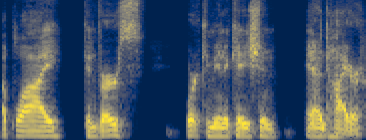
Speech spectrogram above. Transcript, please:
apply, converse, work communication, and hire.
